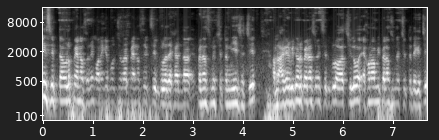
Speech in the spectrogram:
এই সেটটা হলো প্যানাসোনিক অনেকে বলছে, ভাই প্যানাসোনিক সেটগুলো দেখার প্যানাসোনিক সেটটা নিয়ে এসেছি। আমরা আগের ভিডিওতে প্যানাসোনিক সেটগুলো ছিল, এখন আমি প্যানাসোনিক সেটটা দেখেছি।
